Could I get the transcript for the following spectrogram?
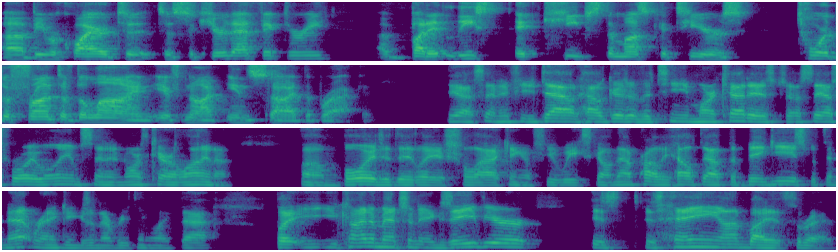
uh, be required to to secure that victory. Uh, but at least it keeps the Musketeers toward the front of the line, if not inside the bracket. Yes, and if you doubt how good of a team Marquette is, just ask Roy Williamson in North Carolina. Um, boy, did they lay a shellacking a few weeks ago, and that probably helped out the Big East with the net rankings and everything like that. But you, you kind of mentioned Xavier is is hanging on by a thread.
